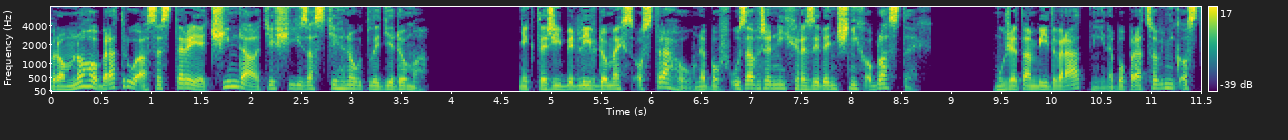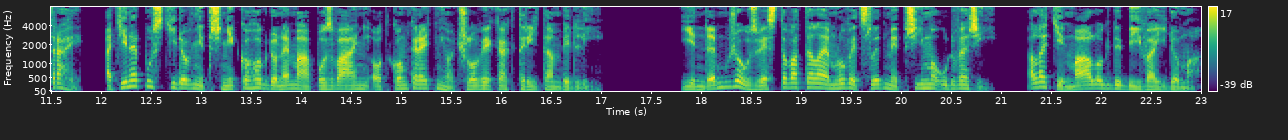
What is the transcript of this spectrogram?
Pro mnoho bratrů a sester je čím dál těžší zastihnout lidi doma. Někteří bydlí v domech s ostrahou nebo v uzavřených rezidenčních oblastech. Může tam být vrátný nebo pracovník ostrahy a ti nepustí dovnitř nikoho, kdo nemá pozvání od konkrétního člověka, který tam bydlí. Jinde můžou zvěstovatelé mluvit s lidmi přímo u dveří, ale ti málo kdy bývají doma.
